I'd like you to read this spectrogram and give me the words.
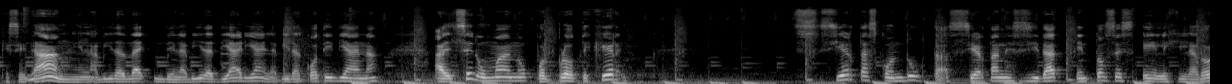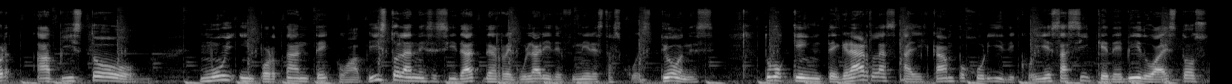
que se dan en la vida, de la vida diaria, en la vida cotidiana, al ser humano por proteger ciertas conductas, cierta necesidad, entonces el legislador ha visto muy importante o ha visto la necesidad de regular y definir estas cuestiones tuvo que integrarlas al campo jurídico y es así que debido a estos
